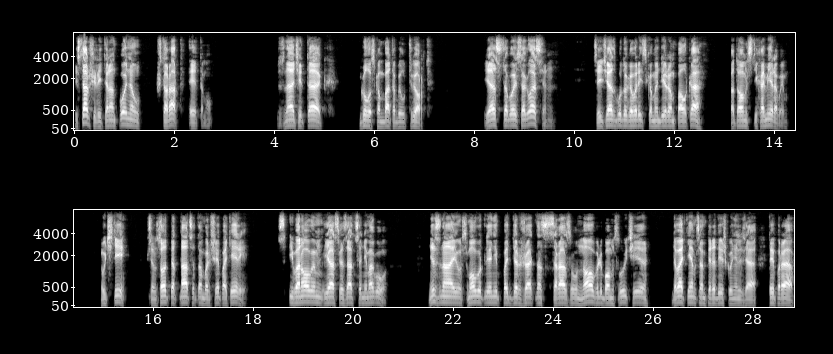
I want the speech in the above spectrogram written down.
и старший лейтенант понял, что рад этому. «Значит так», — голос комбата был тверд, — «я с тобой согласен. Сейчас буду говорить с командиром полка, потом с Тихомировым. Учти, в 715-м большие потери. С Ивановым я связаться не могу. Не знаю, смогут ли они поддержать нас сразу, но в любом случае давать немцам передышку нельзя. Ты прав.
